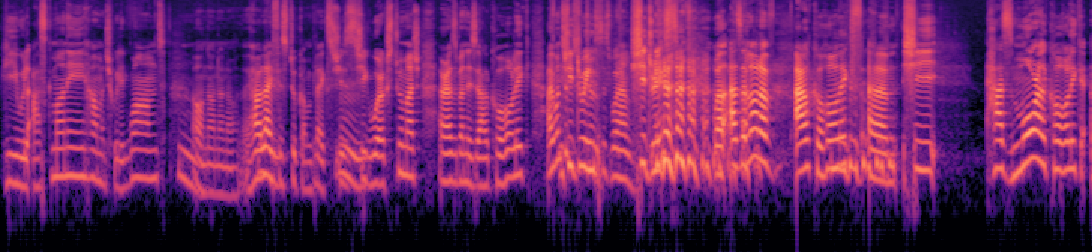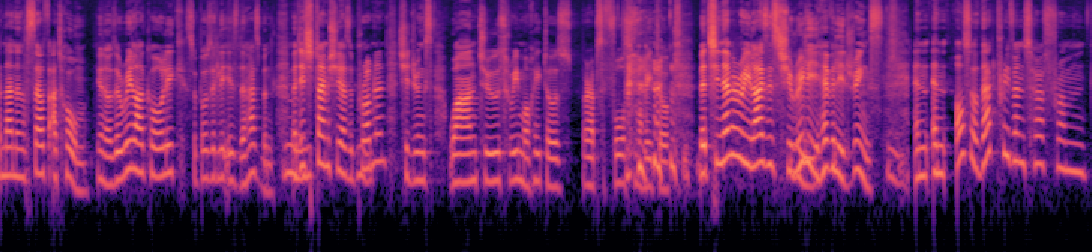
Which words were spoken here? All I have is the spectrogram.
he will ask money how much will he want mm. oh no no no her mm. life is too complex She's, mm. she works too much her husband is alcoholic i want she drinks as well she drinks well as a lot of alcoholics um, she has more alcoholic than herself at home. You know, the real alcoholic supposedly is the husband. Mm. But each time she has a mm. problem, mm. she drinks one, two, three mojitos, perhaps a fourth mojito. But she never realizes she really mm. heavily drinks. And, and also that prevents her from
